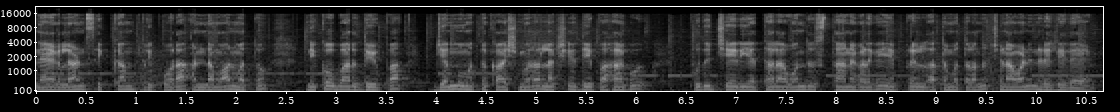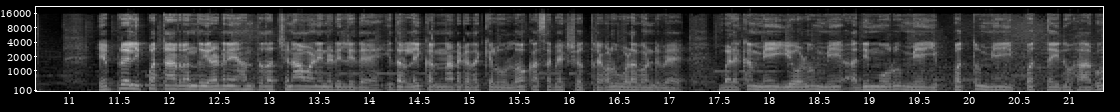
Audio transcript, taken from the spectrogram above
ನಾಗಾಲ್ಯಾಂಡ್, ಸಿಕ್ಕಿಂ, ತ್ರಿಪುರ, ಅಂಡಮಾನ್ ಮತ್ತು ನಿಕೋಬಾರ್ ದ್ವೀಪ, ಜಮ್ಮು ಮತ್ತು ಕಾಶ್ಮೀರ, ಲಕ್ಷದ್ವೀಪ ಹಾಗೂ ಪುದುಚೇರಿಯ ತಲಾ ಒಂದು ಸ್ಥಾನಗಳಿಗೆ ಏಪ್ರಿಲ್ ಹತ್ತೊಂಬತ್ತರಂದು ಚುನಾವಣೆ ನಡೆಯಲಿದೆ. ಏಪ್ರಿಲ್ ಇಪ್ಪತ್ತಾರರಂದು ಎರಡನೇ ಹಂತದ ಚುನಾವಣೆ ನಡೆಯಲಿದೆ. ಇದರಲ್ಲಿ ಕರ್ನಾಟಕದ ಕೆಲವು ಲೋಕಸಭೆ ಕ್ಷೇತ್ರಗಳು ಒಳಗೊಂಡಿವೆ. ಬಳಿಕ ಮೇ ಏಳು, ಮೇ ಹದಿಮೂರು, ಮೇ ಇಪ್ಪತ್ತು, ಮೇ ಇಪ್ಪತ್ತೈದು ಹಾಗೂ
